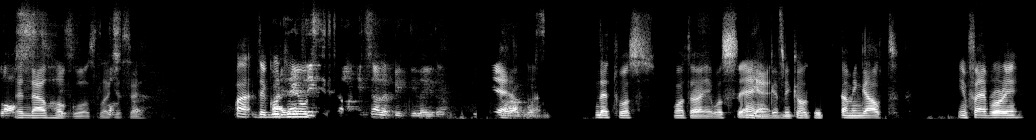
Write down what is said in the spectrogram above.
Lost. and now Hogwarts Legacy. Well, the Uh, good at news, least it's not, it's not a big delay though. yeah, that was what I was saying Yeah, it's- because it's coming out in February.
